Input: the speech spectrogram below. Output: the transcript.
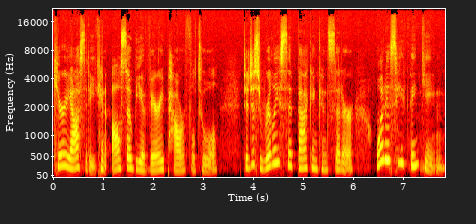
curiosity can also be a very powerful tool to just really sit back and consider what is he thinking?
